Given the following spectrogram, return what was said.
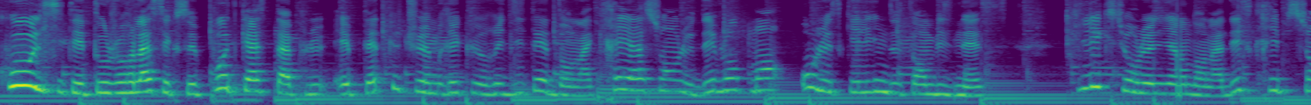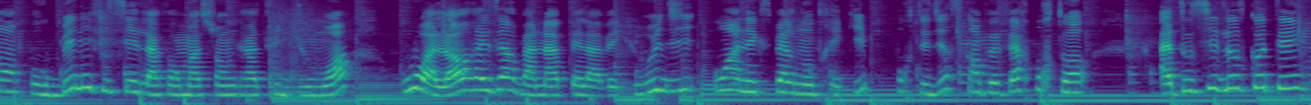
Cool, si t'es toujours là, c'est que ce podcast t'a plu et peut-être que tu aimerais que Rudy t'aide dans la création, le développement ou le scaling de ton business. Clique sur le lien dans la description pour bénéficier de la formation gratuite du mois ou alors réserve un appel avec Rudy ou un expert de notre équipe pour te dire ce qu'on peut faire pour toi. À tout de suite de l'autre côté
